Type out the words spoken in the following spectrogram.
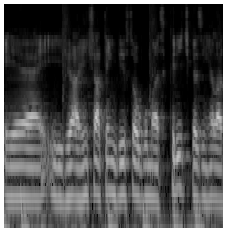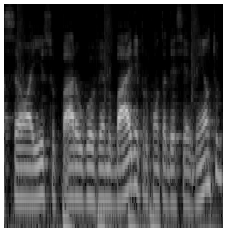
É, e já, a gente já tem visto algumas críticas em relação a isso para o governo Biden por conta desse evento.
